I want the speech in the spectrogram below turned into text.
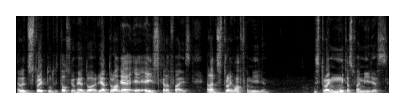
ela destrói tudo que está ao seu redor. E a droga é, é, é, isso que ela faz. Ela destrói uma família, destrói muitas famílias.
